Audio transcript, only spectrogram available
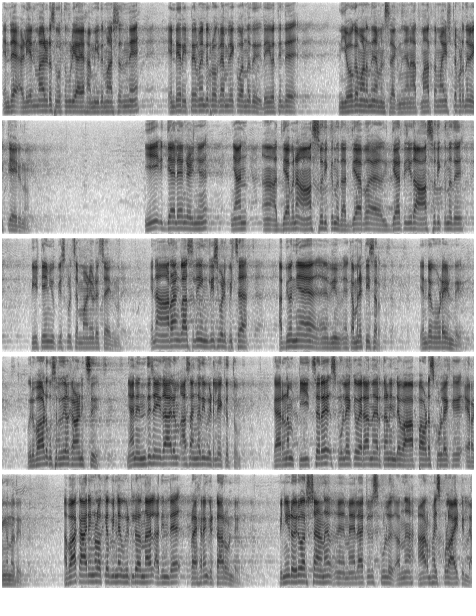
എന്റെ അളിയന്മാരുടെ സുഹൃത്തും കൂടിയായ ഹമീദ് മാഷറിനെ എന്റെ റിട്ടയർമെന്റ് പ്രോഗ്രാമിലേക്ക് വന്നത് ദൈവത്തിന്റെ നിയോഗമാണെന്ന് ഞാൻ മനസ്സിലാക്കുന്നു. ഞാൻ ആത്മാർത്ഥമായി ഇഷ്ടപ്പെടുന്ന ഒരു വ്യക്തിയായിരുന്നു. ഈ വിദ്യാലയം കഴിഞ്ഞ് ഞാൻ അധ്യാപനം ആസ്വദിക്കുന്നത് അധ്യാപ വിദ്യാർത്ഥി ജീവിതം ആസ്വദിക്കുന്നത് P T M U P school ചെമ്മാണിയുടെ വെച്ചായിരുന്നു എന്നെ ആറാം ക്ലാസ്സിൽ ഇംഗ്ലീഷ് പഠിപ്പിച്ച അഭിമന്യായ കമല ടീച്ചർ എന്റെ കൂടെയുണ്ട്. ഒരുപാട് കുസൃതികൾ കാണിച്ച് ഞാൻ എന്ത് ചെയ്താലും ആ സംഗതി വീട്ടിലേക്ക് എത്തും. കാരണം ടീച്ചർ സ്കൂളിലേക്ക് വരാൻ നേരത്താണ് എന്റെ വാപ്പ അവിടെ സ്കൂളിലേക്ക് ഇറങ്ങുന്നത്. അപ്പോൾ ആ കാര്യങ്ങളൊക്കെ പിന്നെ വീട്ടിൽ വന്നാൽ അതിന്റെ പ്രഹരം കിട്ടാറുണ്ട്. പിന്നീട് ഒരു വർഷമാണ് മേലാറ്റൂർ സ്കൂളിൽ അന്ന് ആർം ഹൈസ്കൂൾ ആയിട്ടില്ല.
